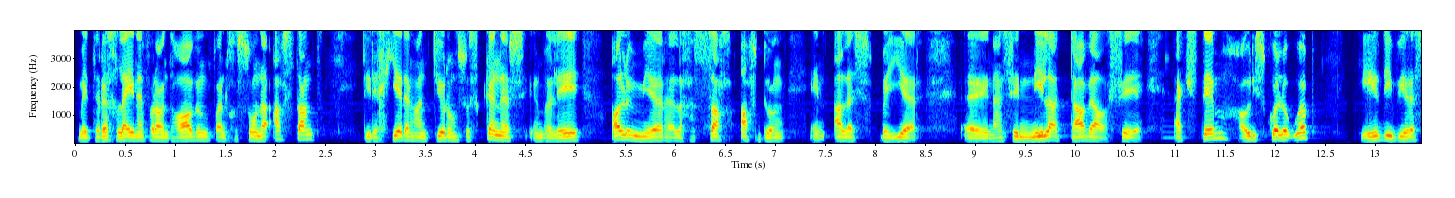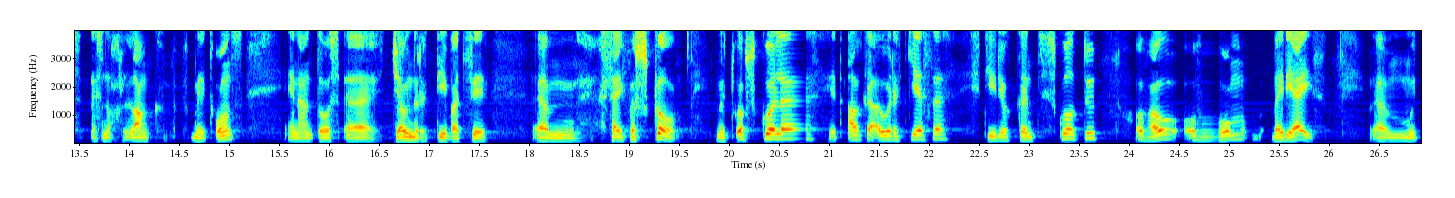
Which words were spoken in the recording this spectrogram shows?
met riglyne vir handhawing van gesonde afstand die regering hanteer ons soos kinders en wil hê al hoe meer hulle gesag afdwing en alles beheer. En dan sê Nila Dawel sê ek stem, hou die skole oop. Hierdie virus is nog lank met ons en dan het ons 'n uh, Retief wat sê ehm um, sy verskil met oop skole het elke ouer 'n keuse stuur jou kind skool toe of hou of hom by die huis. Ehm um, met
